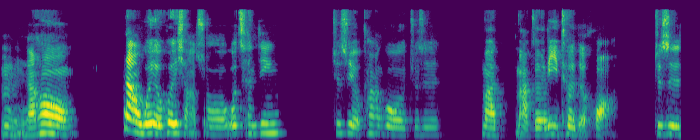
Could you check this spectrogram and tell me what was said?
嗯，然后那我也会想说，我曾经就是有看过，就是玛玛格丽特的画，就是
